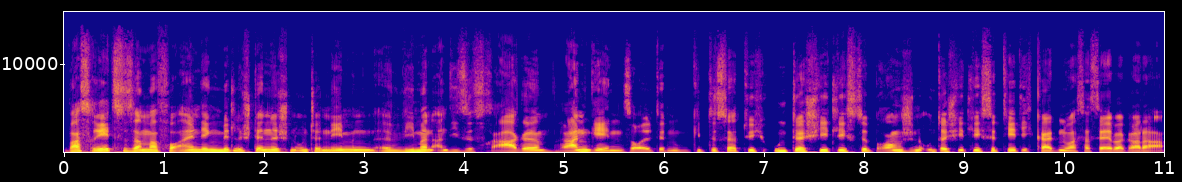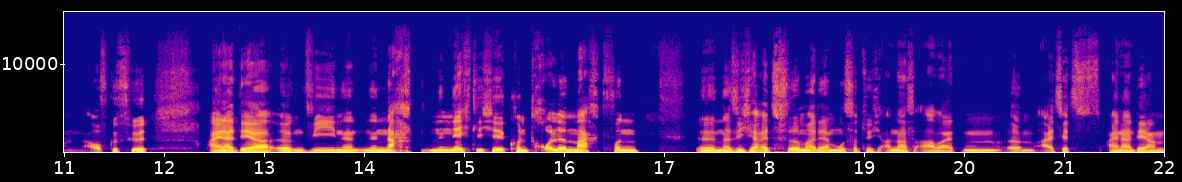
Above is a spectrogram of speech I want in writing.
was rätst du, sag mal, vor allen Dingen mittelständischen Unternehmen, äh, wie man an diese Frage rangehen sollte? Nun gibt es natürlich unterschiedlichste Branchen, unterschiedlichste Tätigkeiten. Du hast das selber gerade aufgeführt. Einer, der irgendwie eine, eine, Nacht, eine nächtliche Kontrolle macht von äh, einer Sicherheitsfirma, der muss natürlich anders arbeiten ähm, als jetzt einer, der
